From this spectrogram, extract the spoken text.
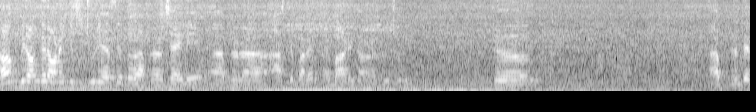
রং বেরঙের অনেক কিছু চুরি আছে, তো আপনারা চাইলে আপনারা আসতে পারেন, বাড়ি ধরনের কিছু চুরি। তো আপনাদের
